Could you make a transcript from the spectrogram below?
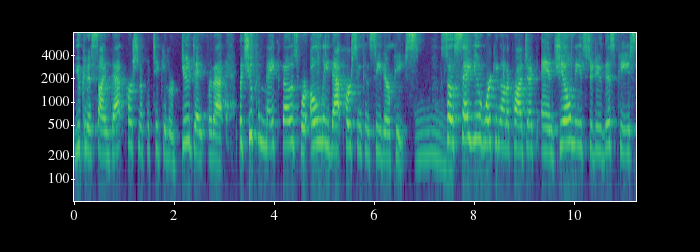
you can assign that person a particular due date for that, but you can make those where only that person can see their piece. Mm. So, say you're working on a project and Jill needs to do this piece,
